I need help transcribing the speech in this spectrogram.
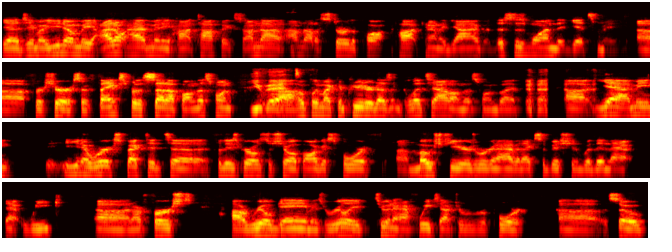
Yeah, Jimmo, you know me. I don't have many hot topics. I'm not I'm not a stir the pot, pot kind of guy, but this is one that gets me uh, for sure. So thanks for the setup on this one. You bet. Uh, hopefully my computer doesn't glitch out on this one, but uh, yeah, I mean, you know, we're expected to for these girls to show up August 4th. Uh, most years we're going to have an exhibition within that that week, uh, and our first uh, real game is really two and a half weeks after we report. Uh, so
